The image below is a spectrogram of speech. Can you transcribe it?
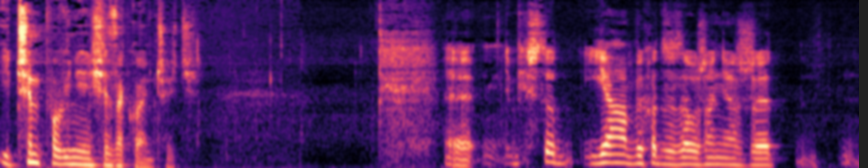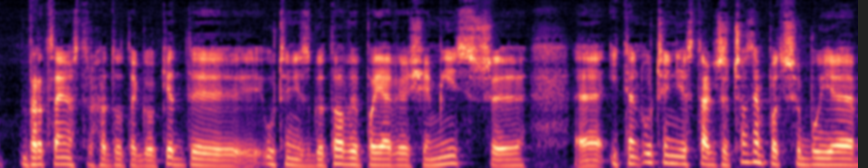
i czym powinien się zakończyć? E, wiesz co, ja wychodzę z założenia, że wracając trochę do tego, kiedy uczeń jest gotowy, pojawia się mistrz e, i ten uczeń jest tak, że czasem potrzebuje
